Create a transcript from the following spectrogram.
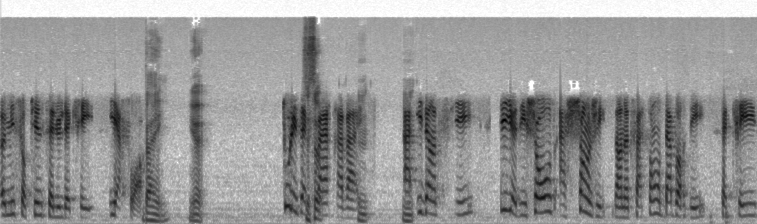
a mis sur pied une cellule de crise hier soir. ben, yeah. Tous les experts travaillent Mm. à identifier s'il y a des choses à changer dans notre façon d'aborder cette crise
